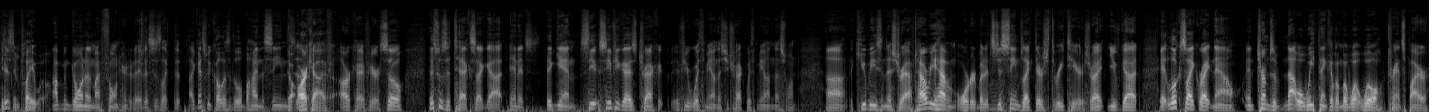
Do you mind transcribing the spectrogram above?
he just didn't play well. I've been going into my phone here today. This is like the I guess we call this the little behind the scenes The uh, archive. archive here. So this was a text I got, and it's again see see if you guys track it. If you're with me on this, you track with me on this one. Uh, the QBs in this draft, however you have them ordered, but it just seems like there's three tiers, right? You've got it looks like right now in terms of not what we think of them, but what will transpire.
